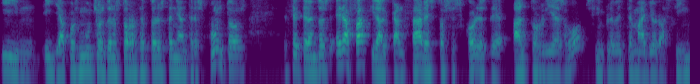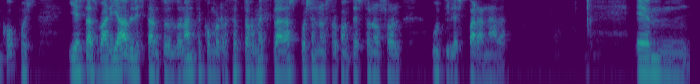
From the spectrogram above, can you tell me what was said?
y, ya pues muchos de nuestros receptores tenían tres puntos, etcétera. Entonces era fácil alcanzar estos scores de alto riesgo, simplemente mayor a 5, pues y estas variables, tanto el donante como el receptor mezcladas, pues en nuestro contexto no son útiles para nada. Em,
